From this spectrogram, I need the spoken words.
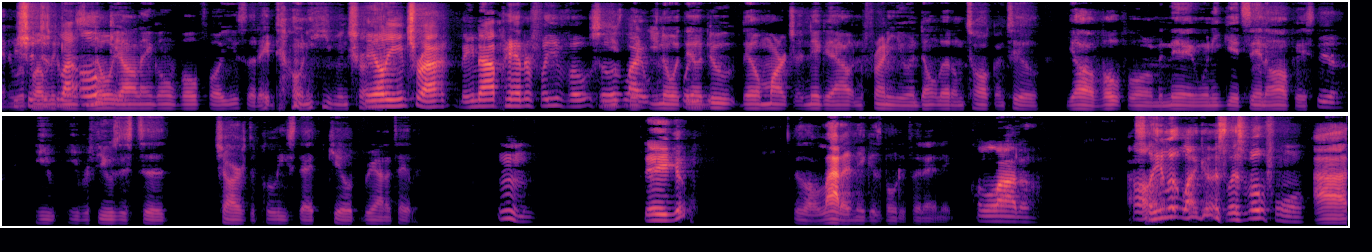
And the You should just Republicans like, "Oh, know okay." y'all ain't gonna vote for you, so they don't even try. They don't even try. They not pandering for your vote. So You- it's like, you know what, what they'll you do? They'll march a nigga out in front of you and don't let him talk until y'all vote for him. And then when he gets in office, yeah, he he refuses to charge the police that killed Breonna Taylor. mm. there you go. There's a lot of niggas voted for that nigga. A lot of. I Oh, he looked like us. Let's vote for him. I,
